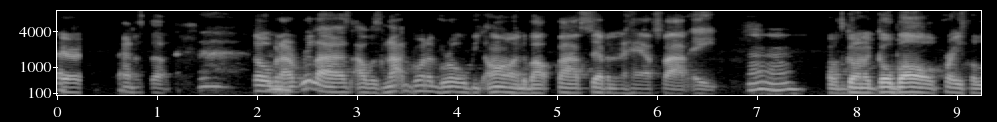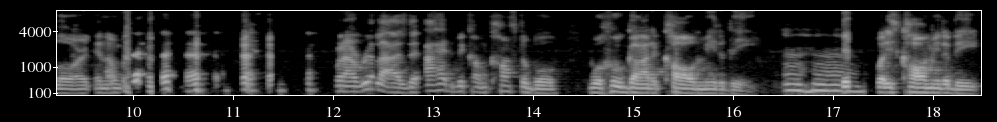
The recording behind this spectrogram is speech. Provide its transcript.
hair, kind of stuff. So when I mm-hmm. realized I was not going to grow beyond about five seven and a half, five eight, mm-hmm. I was going to go bald. Praise the Lord! And when I realized that I had to become comfortable with who God had called me to be. Mm-hmm. This is what he's called me to be.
